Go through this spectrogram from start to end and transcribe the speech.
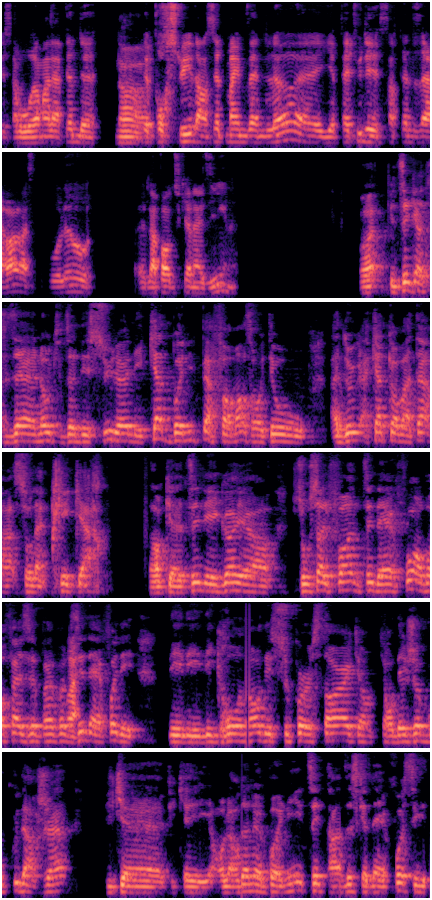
ça vaut vraiment la peine de, poursuivre dans cette même veine-là? il y a peut-être eu des, certaines erreurs à ce niveau-là de la part du Canadien. Ouais. Puis tu sais, quand tu disais un autre qui nous a déçu, là, les quatre bonus de performance ont été à deux, à quatre combattants sur la pré-carte. Donc, euh, tu sais, les gars, je trouve ça le fun. Tu sais, des fois, on va faire favoriser des fois des, des, des, gros noms, des superstars qui ont, qui ont déjà beaucoup d'argent, puis qu'on leur donne un bonnet, tu sais, tandis que des fois, c'est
